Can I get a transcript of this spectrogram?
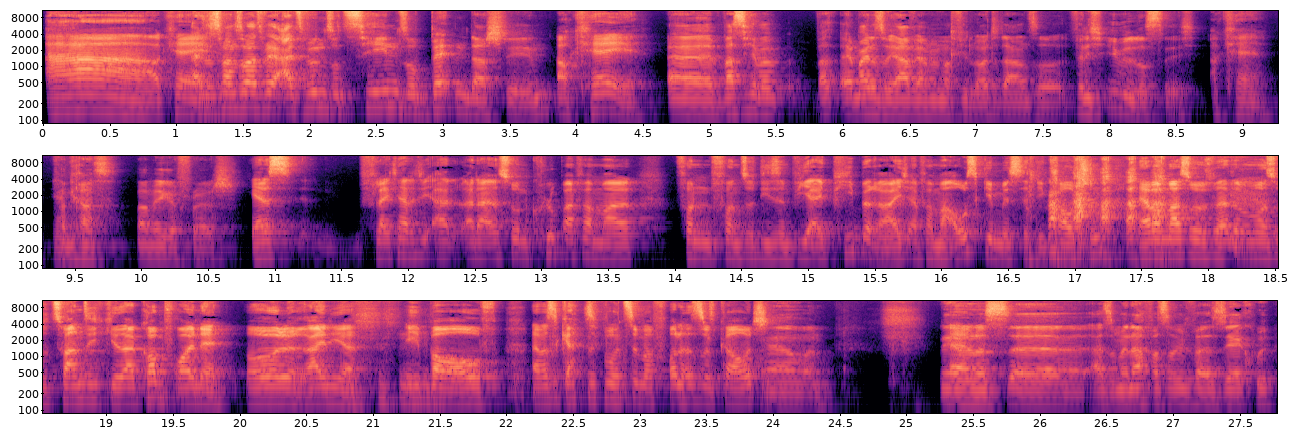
Ah, okay. Also es war so, als, wär, als würden so zehn so Betten da stehen. okay. Äh, was ich aber, was, er meinte so, ja, wir haben immer viele Leute da und so. Finde ich übel lustig. Okay. Ja, Fand ich- krass. War mega fresh. Ja, das. Vielleicht hat, die, da so ein Club einfach mal von, von so diesem VIP-Bereich einfach mal ausgemistet, die Couchen. Er hat mal so, hat mal so 20 gesagt, komm Freunde, hol rein hier, ich baue auf. Da war das ganze Wohnzimmer voller so Couch. Ja, Mann. Ja, Ähm. das, äh, also mein Nachbar ist auf jeden Fall sehr cool.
